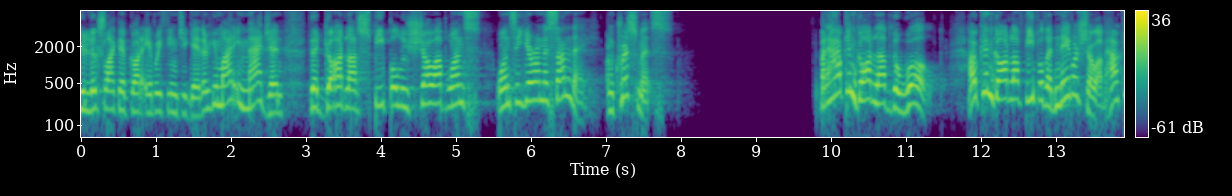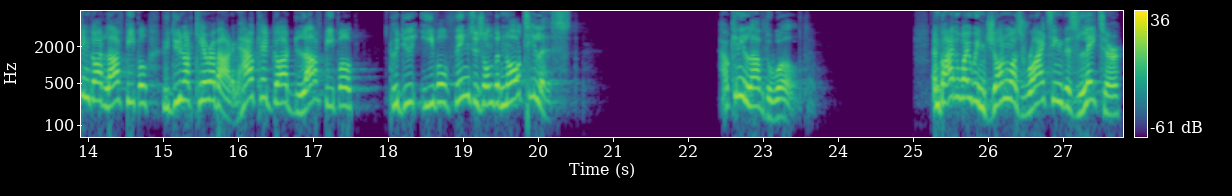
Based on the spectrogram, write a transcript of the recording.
who looks like they've got everything together. You might imagine that God loves people who show up once, once a year on a Sunday, on Christmas. But how can God love the world? How can God love people that never show up? How can God love people who do not care about Him? How can God love people who do evil things, who's on the naughty list? How can He love the world? And by the way, when John was writing this letter,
